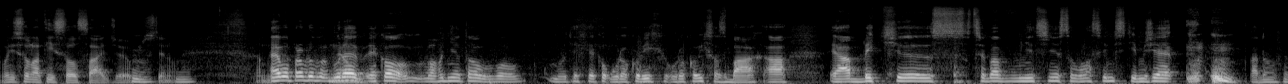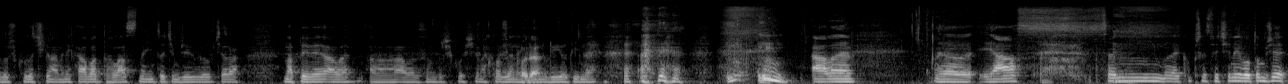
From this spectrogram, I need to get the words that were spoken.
oni jsou na té sell side, že jo, hmm, prostě no. Hmm. Tam, ne, opravdu bude no. jako hodně to o, o těch jako úrokových, úrokových sazbách a já byť eh, třeba vnitřně souhlasím s tím, že, pardon, už mi trošku začíná vynechávat hlas, není to tím, že bych byl včera na pivě, ale, a, ale jsem trošku ještě nachlazený minulýho týdne. ale eh, já jsem jako přesvědčený o tom, že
